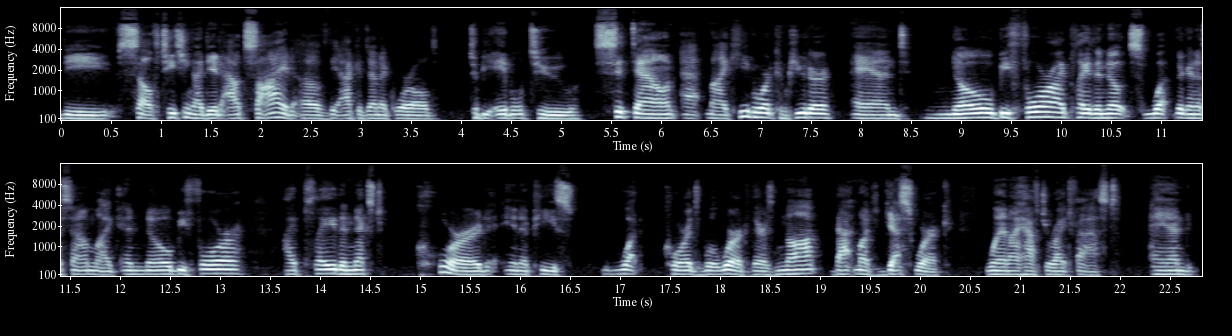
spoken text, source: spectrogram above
the self teaching I did outside of the academic world to be able to sit down at my keyboard computer and know before I play the notes what they're going to sound like, and know before I play the next chord in a piece what chords will work. There's not that much guesswork when I have to write fast. And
